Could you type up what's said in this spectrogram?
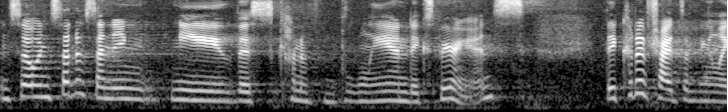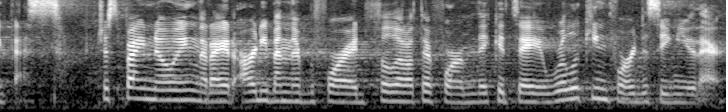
And so instead of sending me this kind of bland experience, they could have tried something like this. Just by knowing that I had already been there before, I'd fill out their form, they could say, we're looking forward to seeing you there.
